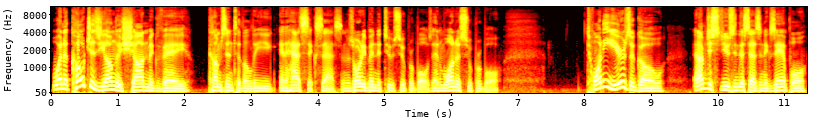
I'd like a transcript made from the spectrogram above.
when a coach as young as Sean McVay comes into the league and has success and has already been to two Super Bowls and won a Super Bowl, 20 years ago, and I'm just using this as an example,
